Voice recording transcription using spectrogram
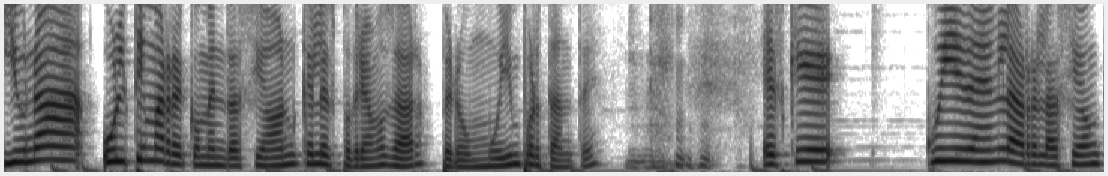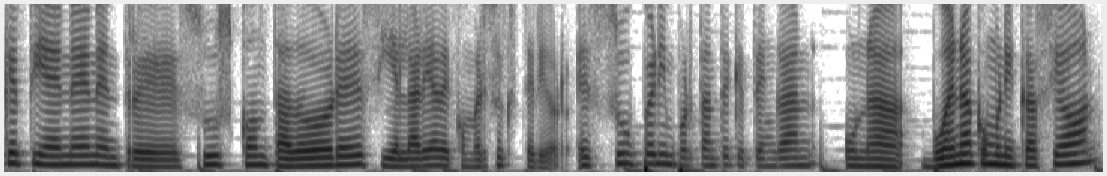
Y una última recomendación que les podríamos dar, pero muy importante, es que cuiden la relación que tienen entre sus contadores y el área de comercio exterior. Es súper importante que tengan una buena comunicación,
